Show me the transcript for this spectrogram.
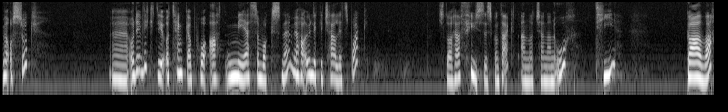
med oss òg. Uh, og det er viktig å tenke på at vi som voksne vi har ulike kjærlighetsspråk. Det står her fysisk kontakt, anerkjennende ord, tid, gaver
